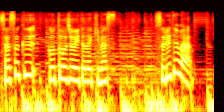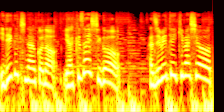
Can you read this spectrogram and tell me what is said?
早速ご登場いただきます。それでは井出口直子の薬剤師号始めていきましょう。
